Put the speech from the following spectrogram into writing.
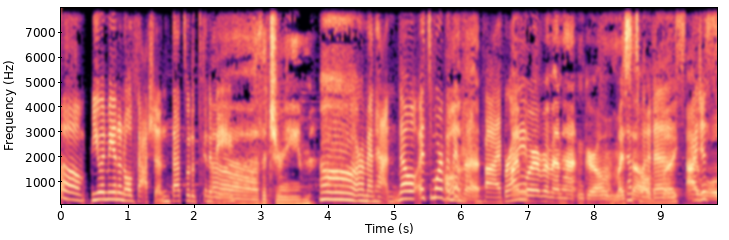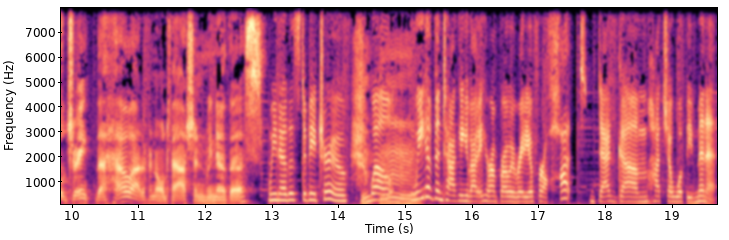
Um, you and me in an old fashioned. That's what it's going to be. Ah, the dream. oh, or a Manhattan. No, it's more of a All Manhattan it. vibe, right? I'm more of a Manhattan girl myself. That's what it is. I, I just- will drink the hell out of an old fashioned. We know this. we know this to be true. Mm-hmm. Well, we have been talking about it here on Broadway Radio for a hot daggum hotcha whoopee minute.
